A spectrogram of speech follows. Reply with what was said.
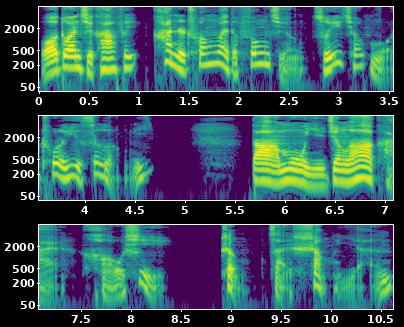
我端起咖啡，看着窗外的风景，嘴角抹出了一丝冷意。大幕已经拉开，好戏正在上演。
